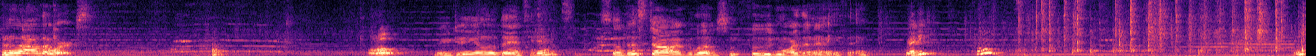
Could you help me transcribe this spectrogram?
That's not how that works. What up? Are you doing a little dancey dance? So this dog loves some food more than anything. Ready? Come on. Ooh,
